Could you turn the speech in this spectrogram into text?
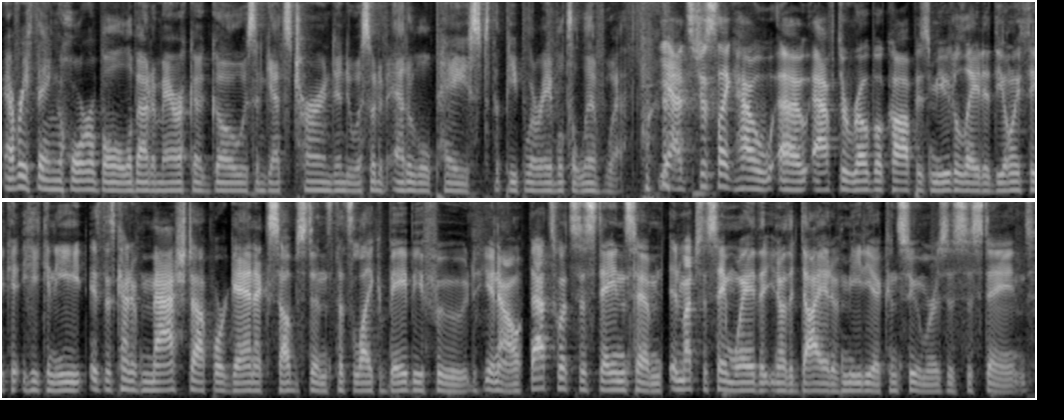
everything horrible about America goes and gets turned into a sort of edible paste that people are able to live with. yeah, it's just like how uh, after RoboCop is mutilated, the only thing he can eat is this kind of mashed up organic substance that's like baby food. You know, that's what sustains him in much the same way that that you know the diet of media consumers is sustained.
